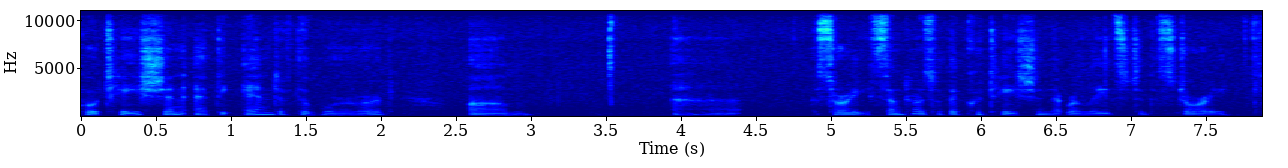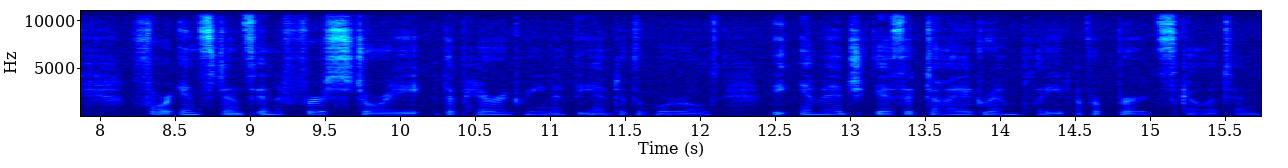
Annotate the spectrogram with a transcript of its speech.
quotation at the end of the word. Um, uh, sorry, sometimes with a quotation that relates to the story. For instance, in the first story, The Peregrine at the End of the World, the image is a diagram plate of a bird skeleton,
